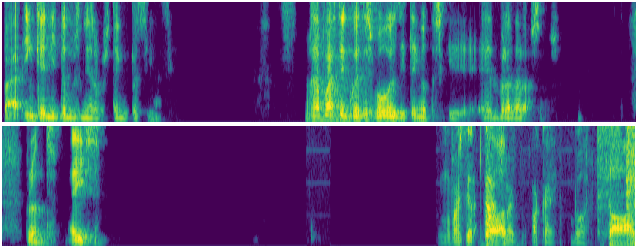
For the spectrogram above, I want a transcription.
Pá, encanita-me os nervos, tenho paciência. O rapaz tem coisas boas e tem outras que é de bradar aos céus. Pronto, é isso. Não vais dizer. Dog. Ah, mas... ok, boa. Dog.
